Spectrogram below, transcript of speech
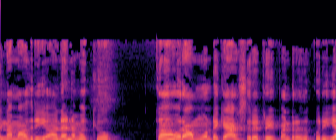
என்ன மாதிரியான நம்ம க்யூக்காக ஒரு அமௌண்ட்டை கேஷ் ரெட்ரீவ் பண்ணுறதுக்குரிய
